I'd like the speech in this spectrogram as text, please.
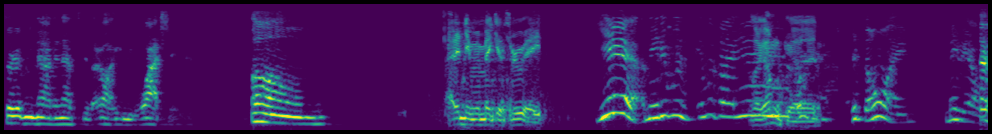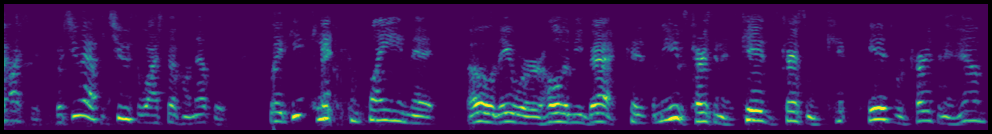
certainly not enough to be like, oh, you need to watch it. Um, I didn't even make it through eight. Yeah, I mean it was it was like, yeah, like I'm good. It's on. Maybe I'll watch it. But you have to choose to watch stuff on Netflix. Like he can't complain that oh they were holding me back because I mean he was cursing his kids, his cursing kids were cursing at him.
